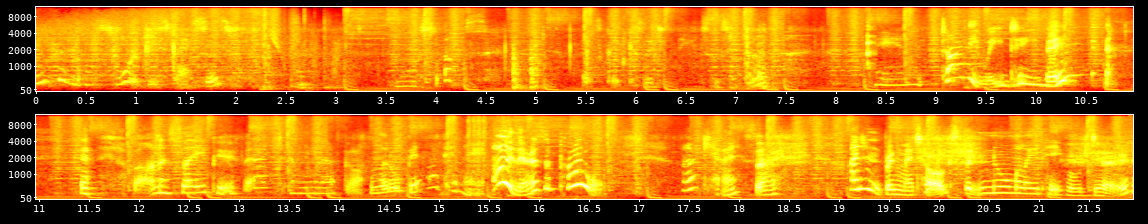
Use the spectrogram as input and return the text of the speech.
These are little storage spaces. More slips. That's good because I do need some storage. And tiny wee TV. but honestly, perfect. And then I've got a little balcony. Oh, there is a pool. Okay, so I didn't bring my togs, but normally people do.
